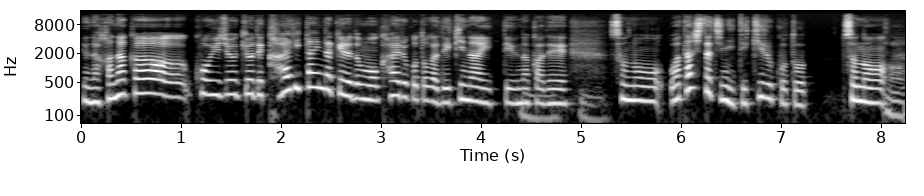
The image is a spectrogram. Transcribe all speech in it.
でなかなかこういう状況で帰りたいんだけれども帰ることができないっていう中で、その私たちにできることその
